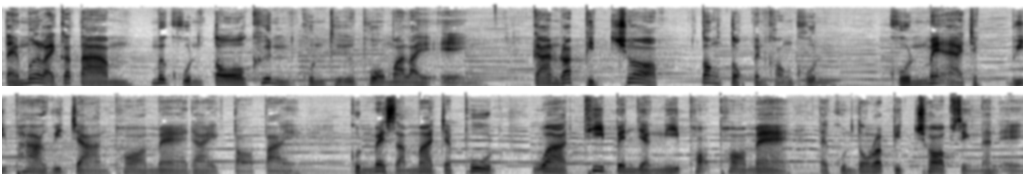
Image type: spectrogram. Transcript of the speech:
แต่เมื่อไหร่ก็ตามเมื่อคุณโตขึ้นคุณถือพวงมาลัยเอง การรับผิดชอบต้องตกเป็นของคุณ คุณไม่อาจจะวิพากษ์วิจารณ์พ่อแม่ได้ต่อไป คุณไม่สามารถจะพูดว่าที่เป็นอย่างนี้เพราะพ่อแม่ แต่คุณต้องรับผิดชอบสิ่งนั้นเอง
